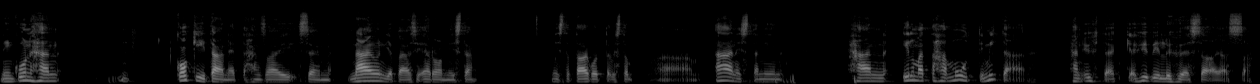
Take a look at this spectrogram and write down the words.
Niin kun hän koki tämän, että hän sai sen näyn ja pääsi eroon niistä, niistä tarkoittavista äänistä, niin hän, ilman että hän muutti mitään, hän yhtäkkiä hyvin lyhyessä ajassa,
